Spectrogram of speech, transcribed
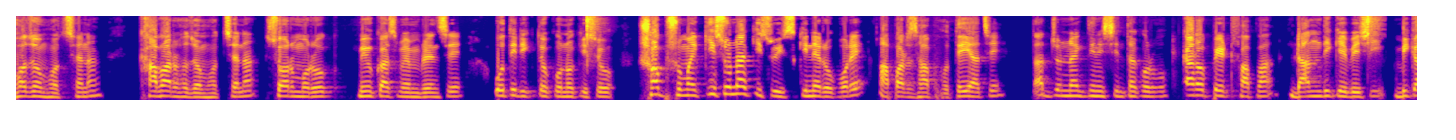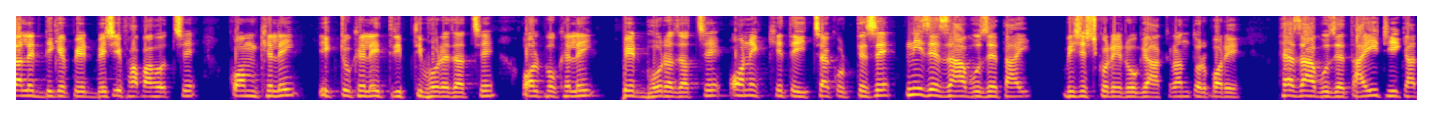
হজম হচ্ছে না, খাবার হজম হচ্ছে না, চর্মরোগ মিউকাস মেমব্রেন্সে অতিরিক্ত কোনো কিছু, সব সময় কিছু না কিছু স্কিনের উপরে আপার ঝাপ হতেই আছে। তার জন্য একদিন চিন্তা করব, কারও পেট ফাঁপা, ডান দিকে বেশি, বিকালের দিকে পেট বেশি ফাঁপা হচ্ছে, কম খেলেই, একটু খেলেই তৃপ্তি ভরে যাচ্ছে, অল্প খেলেই পেট ভরা যাচ্ছে, অনেক খেতে ইচ্ছা করতেছে, নিজে যা বুঝে তাই, বিশেষ করে রোগে আক্রান্তর পরে হ্যাঁ যা বুঝে তাই ঠিক আর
